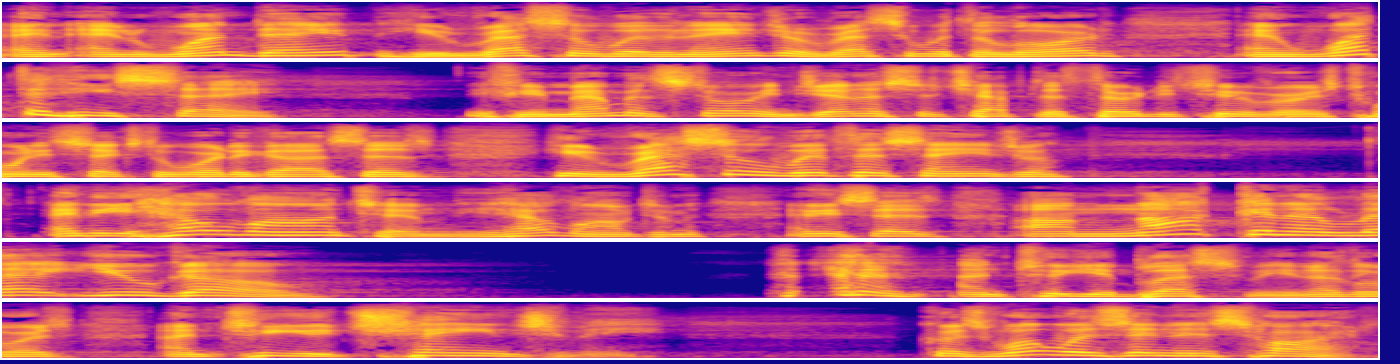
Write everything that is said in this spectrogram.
And, and one day he wrestled with an angel, wrestled with the Lord. And what did he say? If you remember the story in Genesis chapter 32, verse 26, the word of God says, He wrestled with this angel and he held on to him. He held on to him and he says, I'm not going to let you go until you bless me. In other words, until you change me. Because what was in his heart?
